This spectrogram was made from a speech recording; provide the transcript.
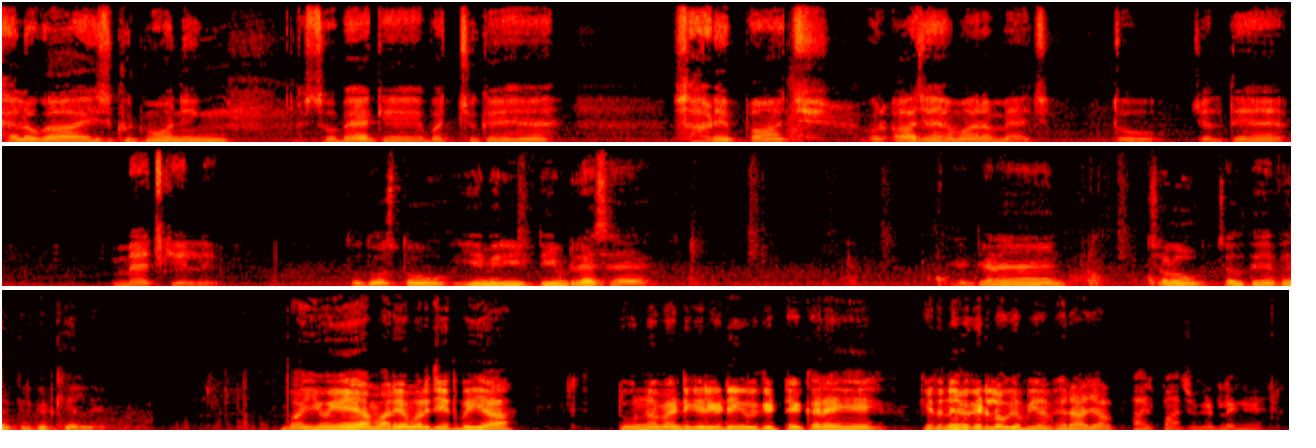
हेलो गाइस गुड मॉर्निंग सुबह के बज चुके हैं साढ़े पाँच और आज है हमारा मैच। तो चलते हैं मैच खेलने। तो दोस्तों, ये मेरी टीम ड्रेस है। चलो, चलते हैं फिर क्रिकेट खेलने। भाइयों, ये हमारे अमरजीत भैया। टूर्नामेंट के लीडिंग विकेट टेकर है ये। कितने विकेट लोगे भैया फिर आज आप? आज पाँच विकेट लेंगे।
